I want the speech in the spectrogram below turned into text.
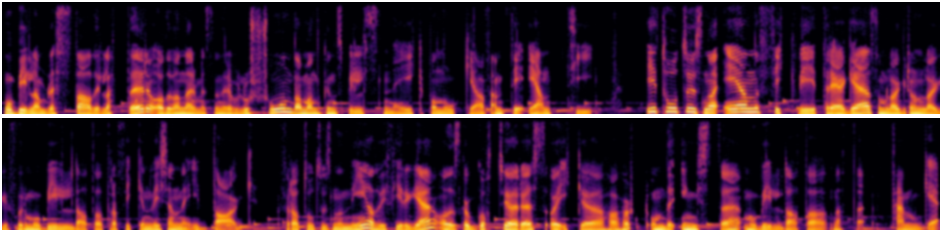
Mobilene ble stadig lettere, og det var nærmest en revolusjon da man kunne spille Snake på Nokia 5110. I 2001 fikk vi 3G, som la grunnlaget for mobildatatrafikken vi kjenner i dag. Fra 2009 hadde vi 4G, og det skal godt gjøres å ikke ha hørt om det yngste mobildatanettet, 5G.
